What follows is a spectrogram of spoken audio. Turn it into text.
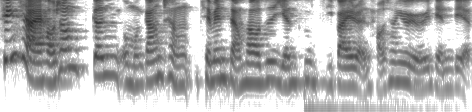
听起来好像跟我们刚前前面讲到就是严肃击败人，好像又有一点点，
